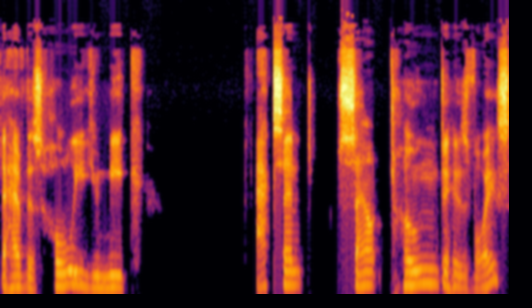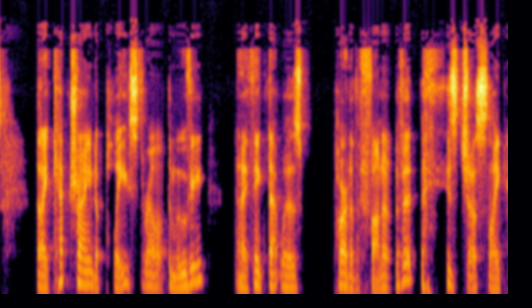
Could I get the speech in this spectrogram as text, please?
to have this wholly unique accent sound tone to his voice that i kept trying to place throughout the movie and I think that was part of the fun of it is just like,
